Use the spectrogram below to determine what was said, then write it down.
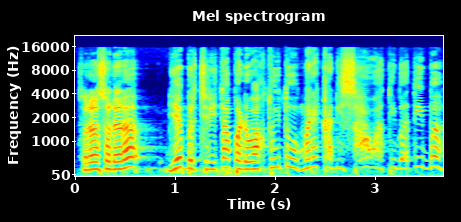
Saudara-saudara, dia bercerita pada waktu itu mereka di sawah tiba-tiba,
